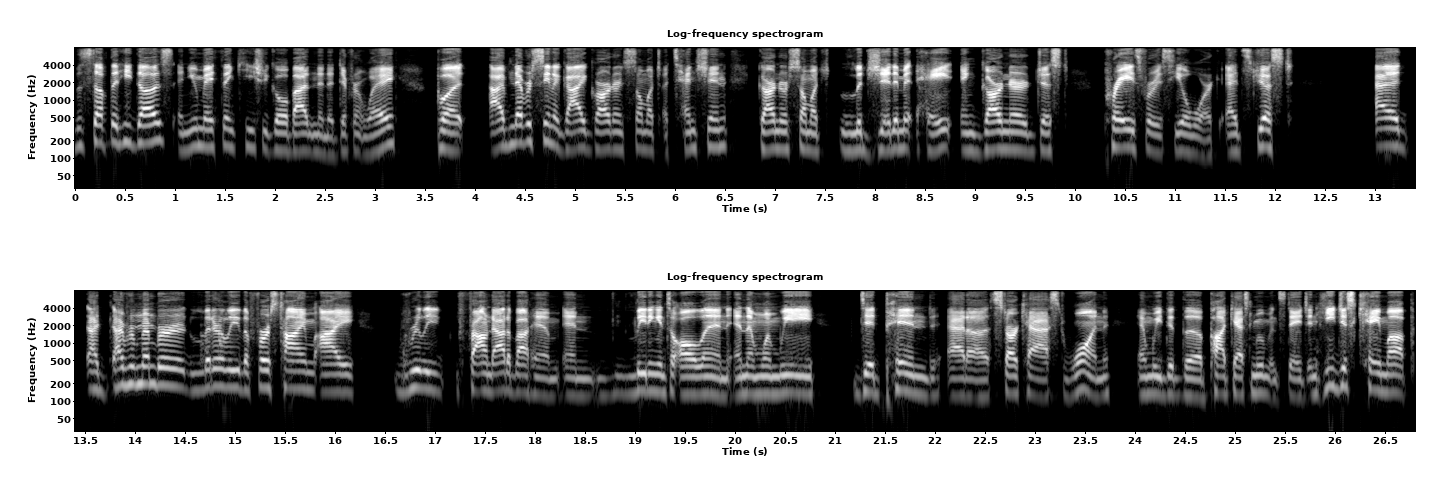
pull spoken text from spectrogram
the stuff that he does, and you may think he should go about it in a different way, but I've never seen a guy garner so much attention, garner so much legitimate hate, and garner just praise for his heel work. It's just I, I I remember literally the first time I really found out about him and leading into All In, and then when we did pinned at a Starcast one, and we did the podcast movement stage, and he just came up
